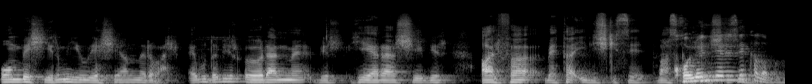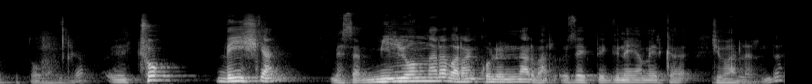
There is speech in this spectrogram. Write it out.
15-20 yıl yaşayanları var. E bu da bir öğrenme, bir hiyerarşi, bir alfa beta ilişkisi. Kolonileri ne kalabalıklıkta olabiliyor? Ee, çok değişken. Mesela milyonlara varan koloniler var. Özellikle Güney Amerika civarlarında.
